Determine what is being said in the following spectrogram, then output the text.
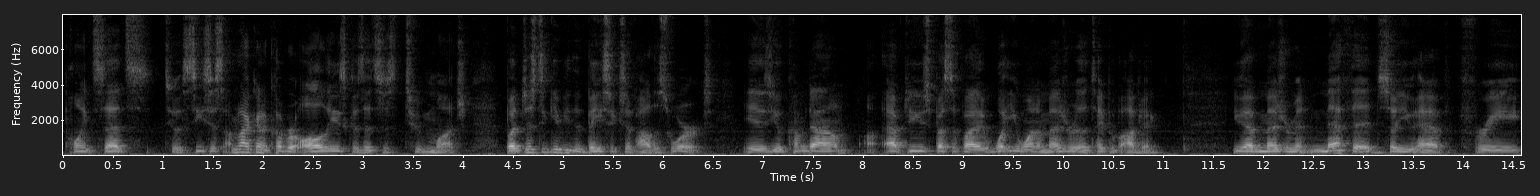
point sets to a CSYS. I'm not going to cover all of these because it's just too much, but just to give you the basics of how this works is you'll come down uh, after you specify what you want to measure the type of object you have measurement method, so you have free,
